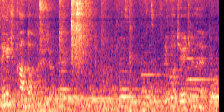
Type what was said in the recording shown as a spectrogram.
생일 축하한다고 보내줘. 이거 제일 최근에 또.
